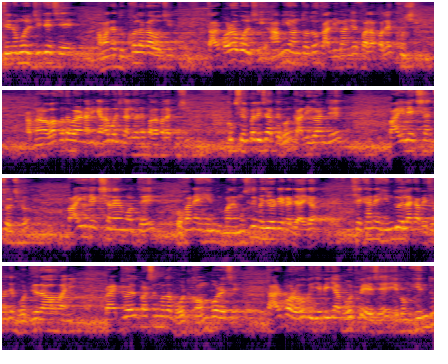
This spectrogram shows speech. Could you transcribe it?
তৃণমূল জিতেছে, আমাদের দুঃখ লাগা উচিত। তারপরেও বলছি, আমি অন্তত কালীগঞ্জের ফলাফলে খুশি। আপনারা অবাক হতে পারেন, আমি কেন বলছি কালীগঞ্জের ফলাফলে খুশি? খুব সিম্পল হিসাব, দেখুন, কালীগঞ্জে বাই ইলেকশান চলছিল। বাই ইলেকশানের মধ্যে ওখানে হিন্দু মানে মুসলিম মেজরিটি একটা জায়গা, সেখানে হিন্দু এলাকা বেছে বেছে ভোট দিতে দেওয়া হয়নি। প্রায় টুয়েলভ পার্সেন্ট মতো ভোট কম পড়েছে। তারপরও বিজেপি যা ভোট পেয়েছে এবং হিন্দু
